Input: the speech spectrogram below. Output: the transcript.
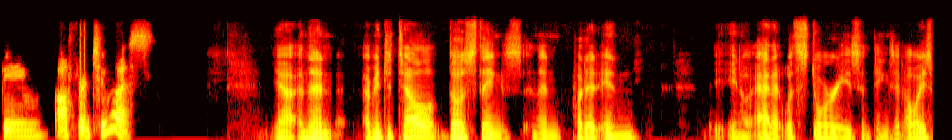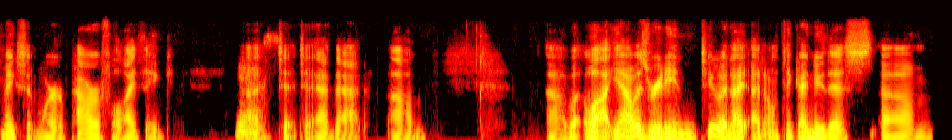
being offered to us yeah and then i mean to tell those things and then put it in you know add it with stories and things it always makes it more powerful i think uh, yes. uh, to, to add that um uh, but well yeah i was reading too and i, I don't think i knew this um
